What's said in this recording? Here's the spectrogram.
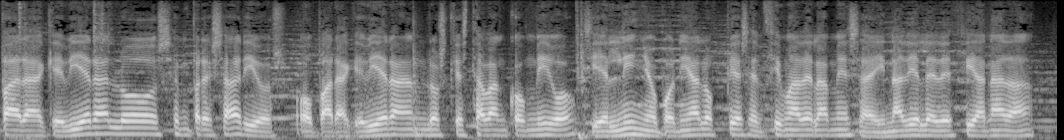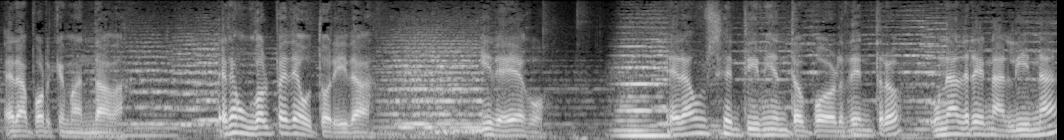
para que vieran los empresarios o para que vieran los que estaban conmigo, si el niño ponía los pies encima de la mesa y nadie le decía nada, era porque mandaba. Era un golpe de autoridad y de ego. Era un sentimiento por dentro, una adrenalina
